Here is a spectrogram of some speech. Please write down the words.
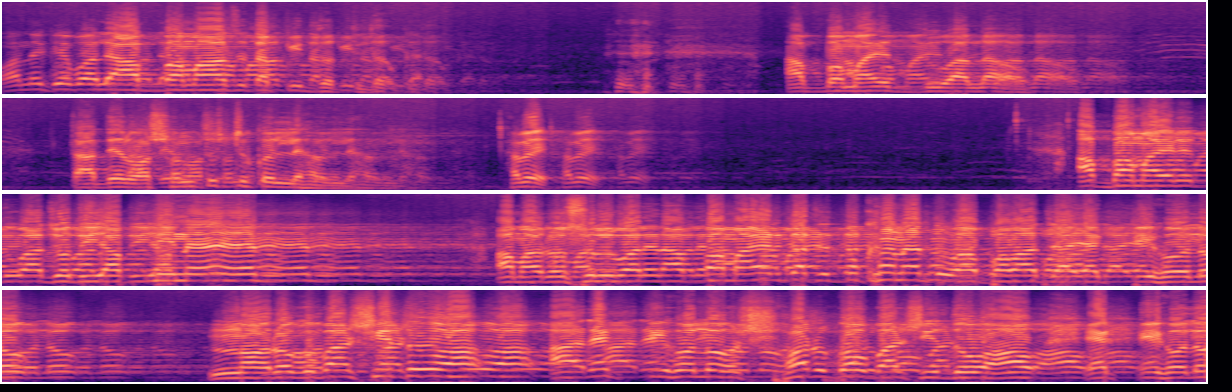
অনেকে বলে, আব্বা মা আছে, তা পিদ্ধতি দরকার? আব্বা মায়ের দুয়ালা তাদের অসন্তুষ্ট করলে হবে হবে? আব্বা মায়ের দোয়া যদি আপনি নেন, আমার রসুল বলেন, আব্বা মায়ের কাছে দুখানা দোয়া পাওয়া যায়, একটি হলো নরকবাসী দোয়া আর একটি হলো স্বর্গবাসী একটি হলো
